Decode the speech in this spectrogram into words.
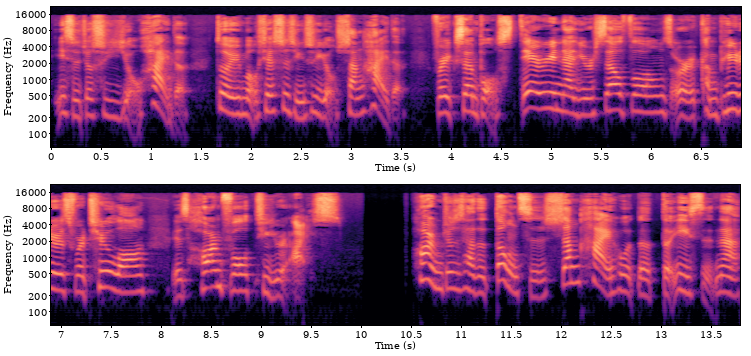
意思就是有害的，对于某些事情是有伤害的。For example, staring at your cell phones or computers for too long is harmful to your eyes. harm 就是它的动词，伤害或者的意思。那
